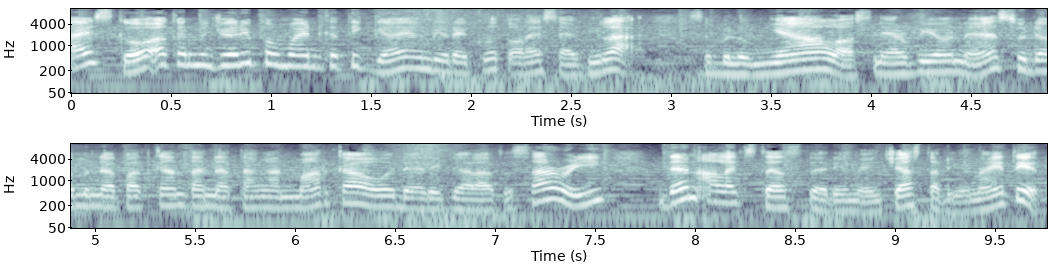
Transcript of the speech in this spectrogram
Isco akan menjadi pemain ketiga yang direkrut oleh Sevilla. Sebelumnya, Los Nerviones sudah mendapatkan tanda tangan Marcao dari Galatasaray dan Alex Telles dari Manchester United.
